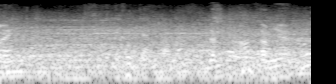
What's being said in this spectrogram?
Ouais. D'accord, très bien.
